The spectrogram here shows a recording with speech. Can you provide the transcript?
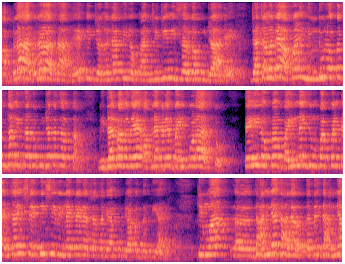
आपला आग्रह असा आहे की जनजाती लोकांची जी निसर्ग पूजा आहे ज्याच्यामध्ये आपण हिंदू लोक सुद्धा निसर्गपूजकच आहोत ना? विदर्भामध्ये आपल्याकडे बैलपोळा असतो. तेही लोक बैल नाही जुंपत पण त्यांच्याही शेतीशी रिलेटेड अशा सगळ्या पूजा पद्धती आहेत. किंवा धान्य झालं तर ते धान्य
